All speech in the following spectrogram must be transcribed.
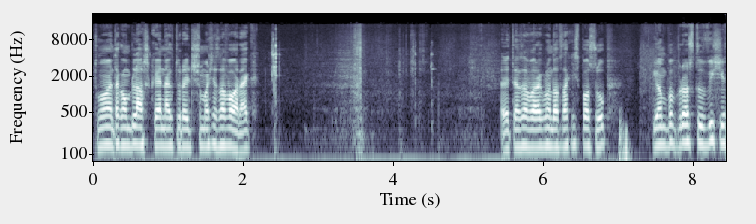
Tu mamy taką blaszkę, na której trzyma się zaworek. Ten zaworek wygląda w taki sposób i on po prostu wisi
